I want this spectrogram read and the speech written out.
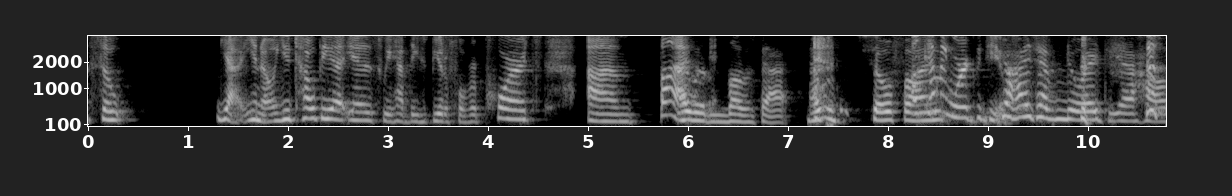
so yeah, you know, utopia is we have these beautiful reports. Um, but I would love that. That would be so fun. I'll come and work with You you. guys have no idea how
